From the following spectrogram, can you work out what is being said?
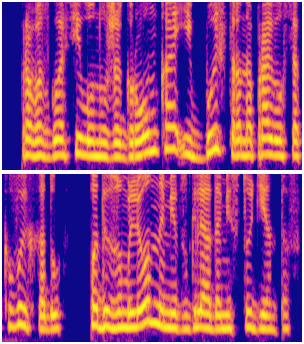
– провозгласил он уже громко и быстро направился к выходу под изумленными взглядами студентов.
